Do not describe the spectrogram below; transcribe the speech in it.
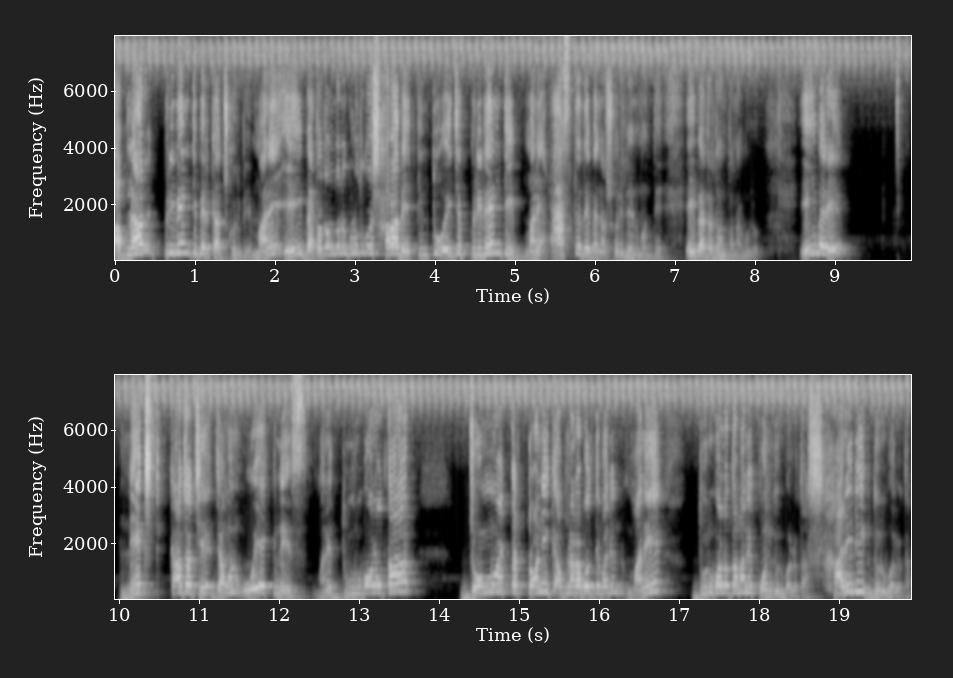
আপনার প্রিভেন্টিভের কাজ করবে। মানে এই ব্যথা যন্ত্রণাগুলো তো সারাবে, কিন্তু ওই যে প্রিভেন্টিভ মানে আসতে দেবে না শরীরের মধ্যে এই ব্যথা যন্ত্রণাগুলো এইবারে নেক্সট কাজ আছে যেমন ওয়েকনেস মানে দুর্বলতার জন্য একটা টনিক আপনারা বলতে পারেন। মানে দুর্বলতা মানে কোন দুর্বলতা? শারীরিক দুর্বলতা।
